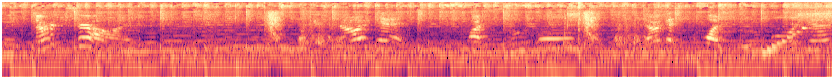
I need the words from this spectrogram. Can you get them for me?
mean, start try! Because now I get quadruple. Now I get quadruple again.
